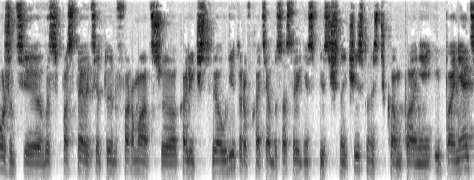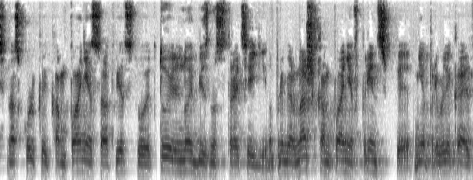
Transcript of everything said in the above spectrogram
можете вы сопоставить эту информацию о количестве аудиторов хотя бы со среднесписочной численностью компании и понять, насколько компания соответствует той или иной бизнес-стратегии. Например, наша компания, в принципе, не привлекает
